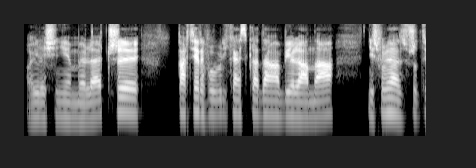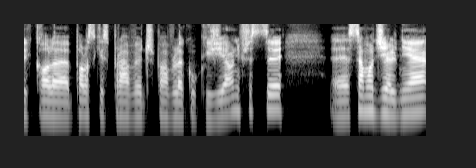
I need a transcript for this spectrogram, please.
o ile się nie mylę, czy Partia Republikańska Adama Bielana, nie wspominając już o tych kole Polskie Sprawy czy Pawle Kukizie, oni wszyscy e, samodzielnie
